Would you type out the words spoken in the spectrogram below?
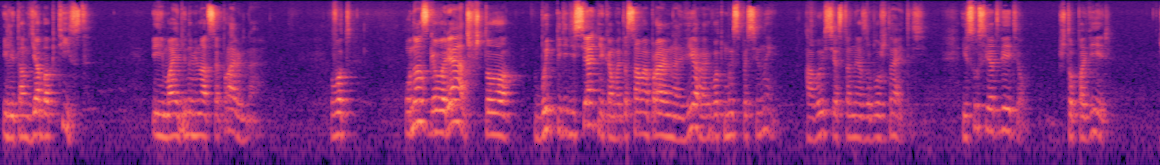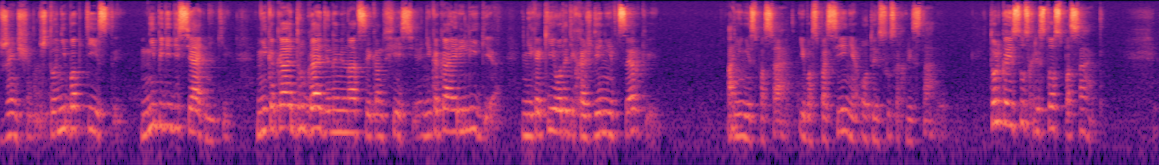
или там я баптист, и моя деноминация правильная. Вот у нас говорят, что быть пятидесятником – это самая правильная вера, и вот мы спасены, а вы все остальные заблуждаетесь. Иисус ей ответил, что поверь, женщина, что ни баптисты, ни пятидесятники, никакая другая деноминация и конфессия, никакая религия, никакие вот эти хождения в церкви, они не спасают, ибо спасение от Иисуса Христа. Только Иисус Христос спасает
